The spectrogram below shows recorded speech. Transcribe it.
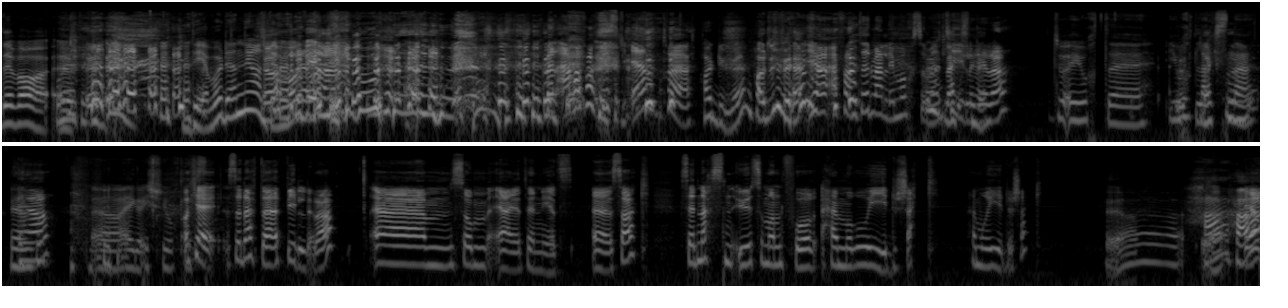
Det var uh, Det var den, ja. Den var veldig god. Men jeg har faktisk en, tror jeg. Har du en? Har du en? Ja, jeg fant en veldig morsom en tidligere i dag. Du har gjort, uh, gjort leksene. Ja. Ja. Jeg har ikke gjort det. OK, så dette er et bilde, da. Um, som er til en nyhetssak. Ser nesten ut som man får hemoroidsjekk. Hemoroidesjekk? Ja. Hæ? Ja.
